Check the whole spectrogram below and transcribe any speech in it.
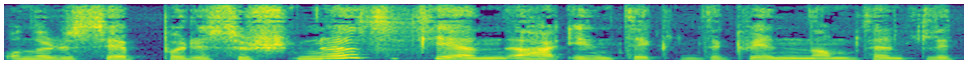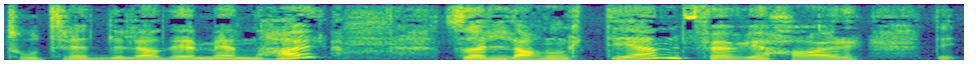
Og når du ser på ressursene, så tjener, har inntekten til kvinnene omtrentlig to tredjedeler av det menn har. Så det er langt igjen før vi har det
